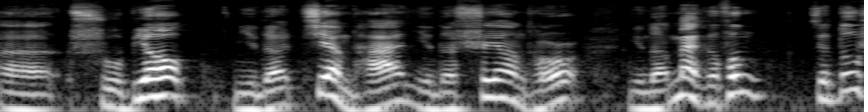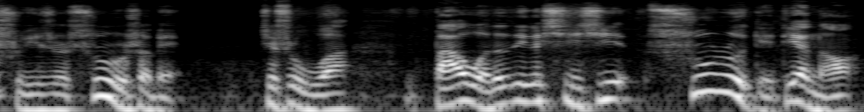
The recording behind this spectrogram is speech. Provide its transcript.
呃鼠标、你的键盘、你的摄像头、你的麦克风。这都属于是输入设备，就是我把我的这个信息输入给电脑，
